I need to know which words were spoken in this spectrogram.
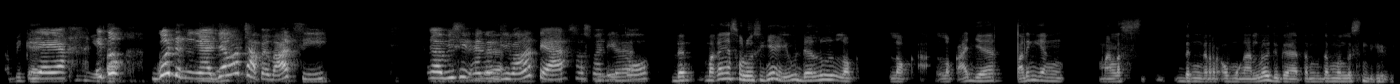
tapi kayak Iya ya. ini ya, Itu gue dengernya Iya. aja lo capek banget sih. Ngabisin Iya. energi banget ya sosmed Iya. itu. dan makanya solusinya ya udah lu lock lock lock aja paling yang males denger omongan lo juga temen-temen lu sendiri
